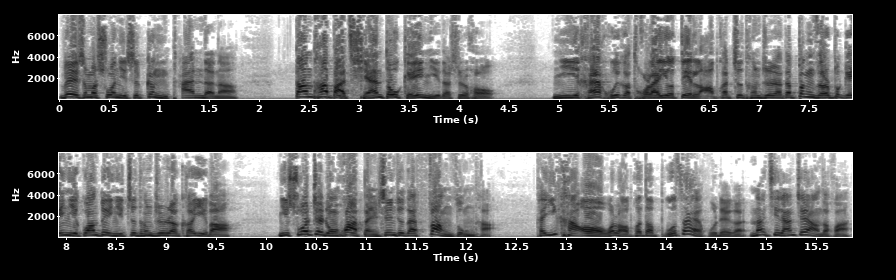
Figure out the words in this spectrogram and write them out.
为什么说你是更贪的呢？当他把钱都给你的时候，你还回过头来又对老婆知疼知热，他蹦子儿不给你，光对你知疼知热，可以吧？你说这种话本身就在放纵他。他一看哦，我老婆倒不在乎这个，那既然这样的话，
